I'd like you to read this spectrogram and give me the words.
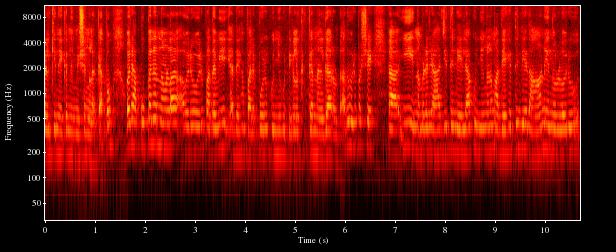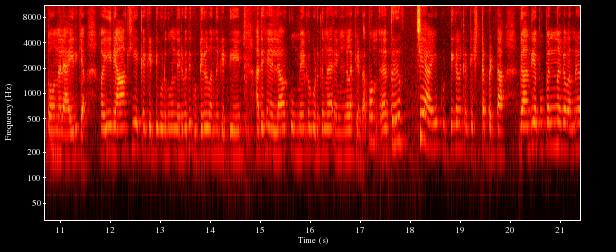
കളിക്കുന്നൊക്കെ നിമിഷങ്ങളൊക്കെ. അപ്പം ഒരു അപ്പൂപ്പൻ എന്നുള്ള ഒരു ഒരു പദവി അദ്ദേഹം പലപ്പോഴും കുഞ്ഞു കുട്ടികൾക്കൊക്കെ നൽകാറുണ്ട്. അത് ഒരു പക്ഷേ ഈ നമ്മുടെ രാജ്യത്തിന്റെ എല്ലാ കുഞ്ഞുങ്ങളും അദ്ദേഹത്തിന്റെതാണ് എന്നുള്ളൊരു തോന്നലായിരിക്കാം. ഈ രാഖിയൊക്കെ കെട്ടി കെട്ടിക്കൊടുക്കുമ്പോൾ നിരവധി കുട്ടികൾ വന്ന് കെട്ടുകയും അദ്ദേഹം എല്ലാവർക്കും ഉമ്മയൊക്കെ കൊടുക്കുന്ന രംഗങ്ങളൊക്കെ ഉണ്ട്. അപ്പം തീർച്ചയായും കുട്ടികൾക്കൊക്കെ ഇഷ്ടപ്പെട്ട ഗാന്ധി അപ്പൂപ്പൻ എന്നൊക്കെ പറഞ്ഞ്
